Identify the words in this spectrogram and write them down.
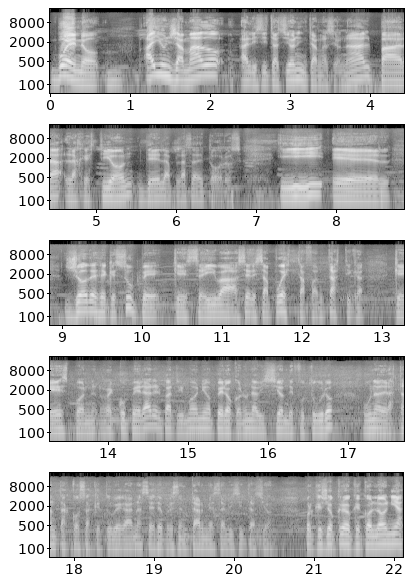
Bueno, hay un llamado a licitación internacional para la gestión de la Plaza de Toros. Y yo desde que supe que se iba a hacer esa apuesta fantástica que es recuperar el patrimonio pero con una visión de futuro, una de las tantas cosas que tuve ganas es de presentarme a esa licitación. Porque yo creo que Colonia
